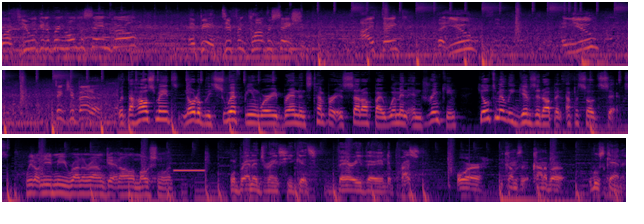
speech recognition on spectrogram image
Or if you were gonna bring home the same girl, it'd be a different conversation. I think that you and you think you're better. With the housemates, notably Swift, being worried Brandon's temper is set off by women and drinking, he ultimately gives it up in episode 6. We don't need me running around getting all emotional and When Brandon drinks, he gets very, very depressed or becomes a, kind of a loose cannon.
